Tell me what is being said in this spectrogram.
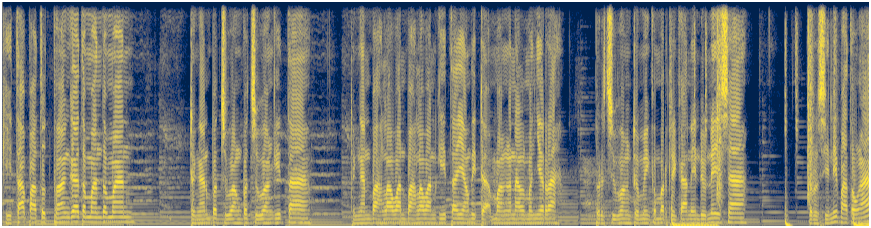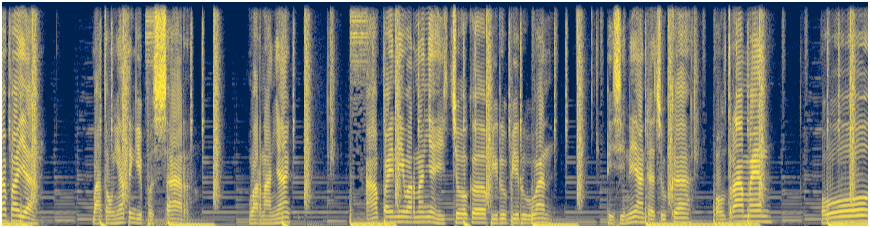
Kita patut bangga teman-teman dengan pejuang-pejuang kita, dengan pahlawan-pahlawan kita yang tidak mengenal menyerah, berjuang demi kemerdekaan Indonesia. Terus ini patung apa ya? Patungnya tinggi besar. Warnanya apa ini warnanya hijau ke biru-biruan. Di sini ada juga Ultraman. Oh,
